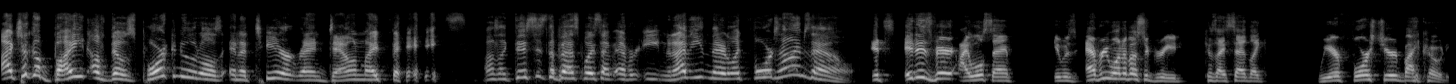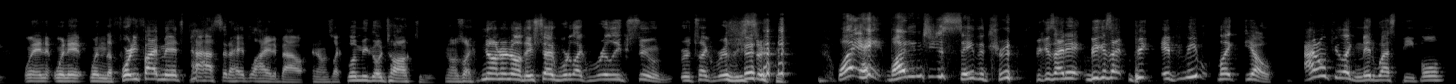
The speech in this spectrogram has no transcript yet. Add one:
I took a bite of those pork noodles and a tear ran down my face. I was like, this is the best place I've ever eaten. And I've eaten there like four times now. It's it is very, I will say, it was every one of us agreed because I said, like, we are forced here by Cody. When when it when the 45 minutes passed that I had lied about, and I was like, let me go talk to him. And I was like, no, no, no. They said we're like really soon. It's like really soon. Why? Hey, why didn't you just say the truth? because I didn't because I if people like yo, I don't feel like Midwest people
